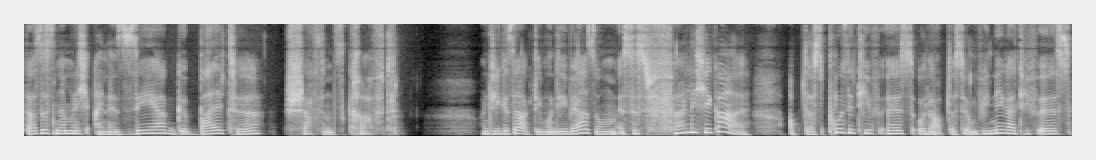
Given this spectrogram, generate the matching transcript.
Das ist nämlich eine sehr geballte Schaffenskraft. Und wie gesagt, dem Universum ist es völlig egal, ob das positiv ist oder ob das irgendwie negativ ist.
